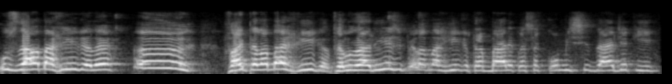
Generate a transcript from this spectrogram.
usar a barriga, né? Ah, vai pela barriga, pelo nariz e pela barriga, trabalha com essa comicidade aqui.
